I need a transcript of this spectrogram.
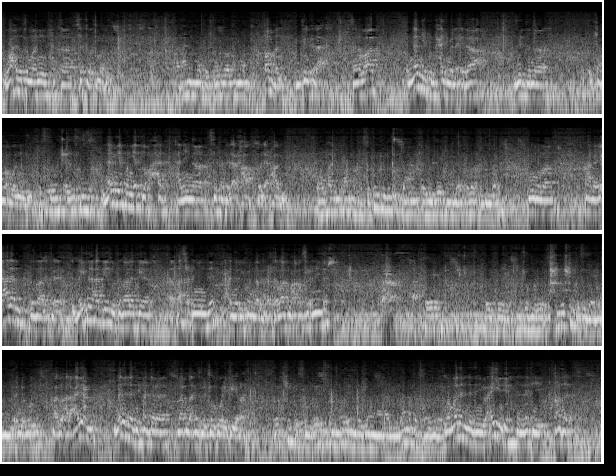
81 حتى 86 طبعا من تلك السنوات لم يكن حجم الإداء ضدنا كما هو الموجود لم يكن يطلق أحد علينا صفة الإرهاب والإرهابي كان يعلم بذلك البيت العزيز وكذلك قصر عنيزة الذي كنا بالارتباط مع قصر عنيزة بأنهم كانوا على علم من الذي فجر مبنى حزب الجمهوري في إيران؟ ومن الذي يعين جهة التي قضت؟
